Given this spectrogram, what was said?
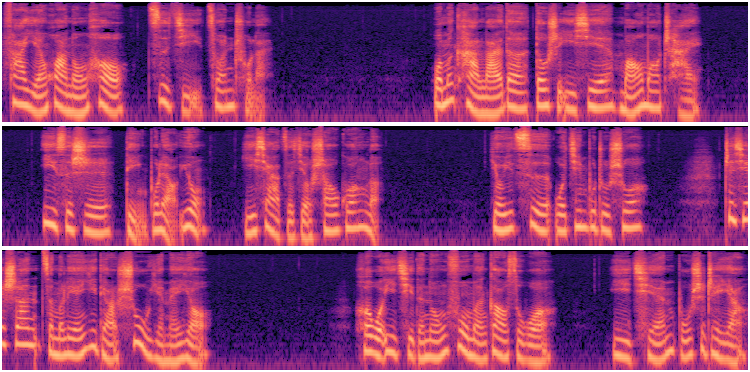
发炎化脓后自己钻出来。我们砍来的都是一些毛毛柴，意思是顶不了用，一下子就烧光了。有一次，我禁不住说：“这些山怎么连一点树也没有？”和我一起的农妇们告诉我。以前不是这样，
